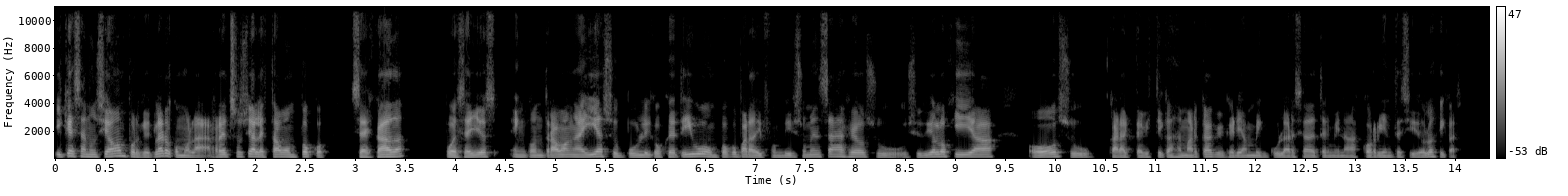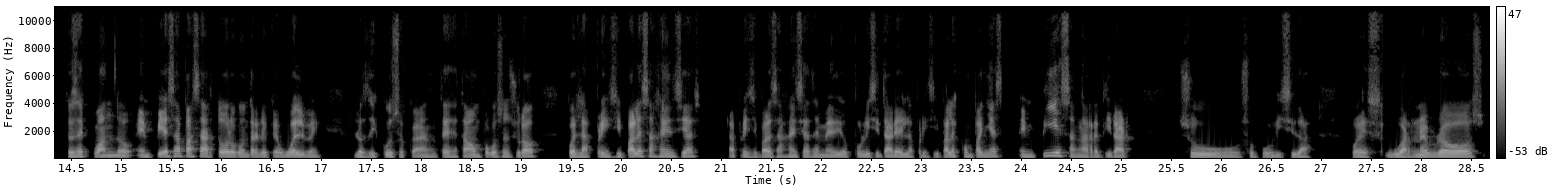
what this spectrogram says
y que se anunciaban porque, claro, como la red social estaba un poco sesgada, pues ellos encontraban ahí a su público objetivo un poco para difundir su mensaje o su, su ideología o sus características de marca que querían vincularse a determinadas corrientes ideológicas. Entonces, cuando empieza a pasar todo lo contrario, que vuelven los discursos que antes estaban un poco censurados, pues las principales agencias, las principales agencias de medios publicitarios y las principales compañías empiezan a retirar su, publicidad. Pues Warner Bros.,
